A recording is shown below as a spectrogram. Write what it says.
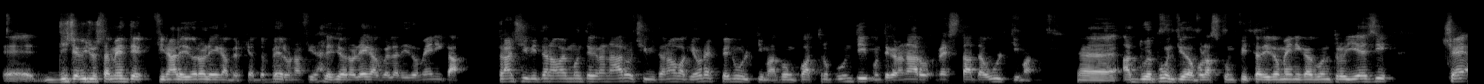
Eh, dicevi giustamente finale di Eurolega perché è davvero una finale di Eurolega quella di domenica tra Civitanova e Montegranaro, Civitanova che ora è penultima con quattro punti, Montegranaro restata ultima eh, a due punti dopo la sconfitta di domenica contro Iesi, c'è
